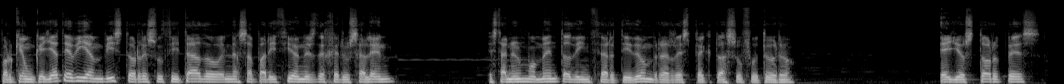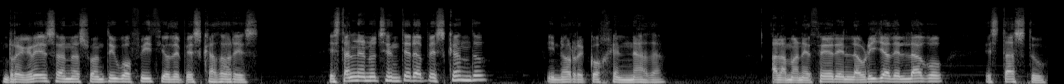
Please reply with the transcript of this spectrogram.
porque aunque ya te habían visto resucitado en las apariciones de Jerusalén, está en un momento de incertidumbre respecto a su futuro. Ellos torpes regresan a su antiguo oficio de pescadores. Están la noche entera pescando y no recogen nada. Al amanecer en la orilla del lago estás tú,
